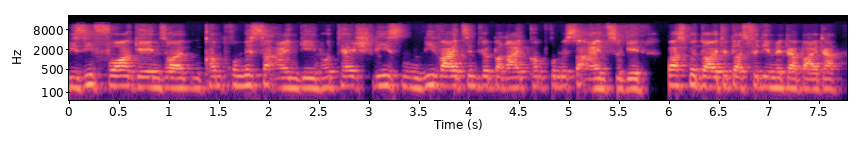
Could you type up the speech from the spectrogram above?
wie sie vorgehen sollten, Kompromisse eingehen, Hotels schließen, wie weit sind wir bereit, Kompromisse einzugehen, was bedeutet das für die Mitarbeiter.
